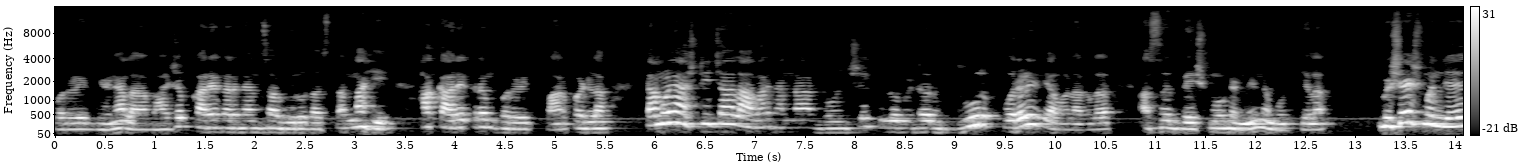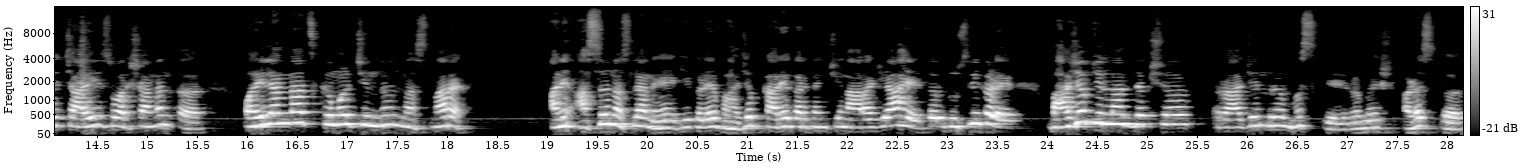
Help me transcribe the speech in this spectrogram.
परळीत घेण्याला भाजप कार्यकर्त्यांचा विरोध असतानाही हा कार्यक्रम परळीत पार पडला. त्यामुळे आष्टीच्या लाभार्थ्यांना दोनशे किलोमीटर दूर परळीत यावं लागलं असं देशमुख यांनी नमूद केलं. विशेष म्हणजे चाळीस वर्षानंतर पहिल्यांदाच कमळ चिन्ह नसणार आहे आणि असं नसल्याने एकीकडे भाजप कार्यकर्त्यांची नाराजी आहे तर दुसरीकडे भाजप जिल्हाध्यक्ष राजेंद्र म्हस्के रमेश अडसकर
